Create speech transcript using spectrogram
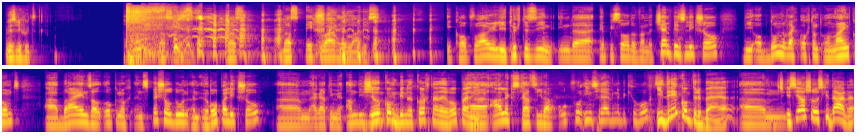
Wesley goed. Dat is, dat, is, dat is echt waar hilarisch. Ik hoop vooral jullie terug te zien in de episode van de Champions League Show, die op donderdagochtend online komt. Uh, Brian zal ook nog een special doen, een Europa League show. Ehm, hij gaat die met Andy doen. komt En, binnenkort naar de Europa League. eh, Alex gaat zich daar ook voor inschrijven, heb ik gehoord. Iedereen komt erbij, hè? Ehm, UCL-show is gedaan, hè?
